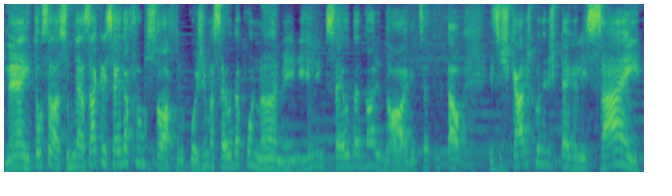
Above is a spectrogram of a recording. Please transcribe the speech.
Né? Então, sei lá, se o Miyazaki saiu da From Software, o Kojima saiu da Konami, a Anne Henning saiu da Naughty Dog, etc e tal. Esses caras, quando eles pegam, eles saem,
